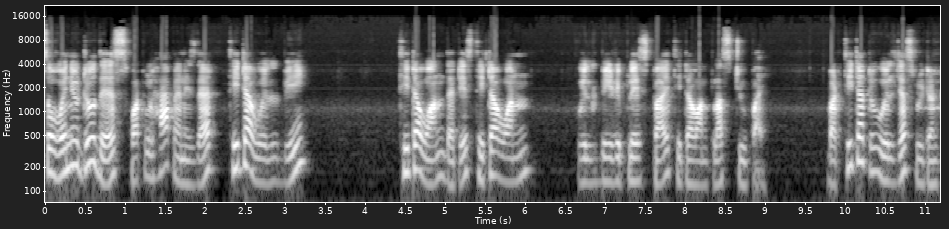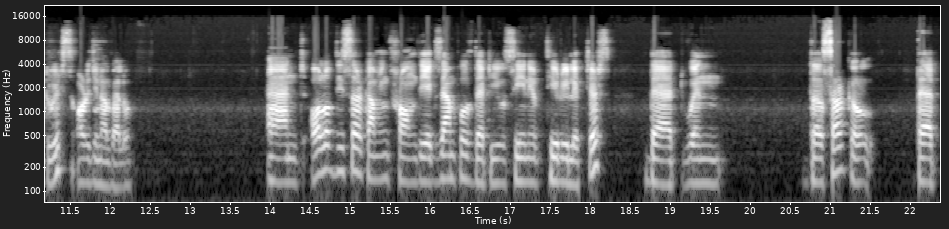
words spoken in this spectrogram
so when you do this what will happen is that theta will be theta 1 that is theta 1 will be replaced by theta 1 plus 2 pi. But theta 2 will just return to its original value. And all of these are coming from the examples that you see in your theory lectures that when the circle that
